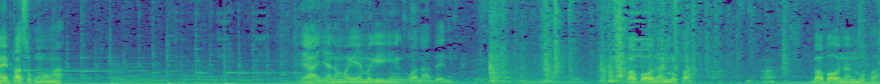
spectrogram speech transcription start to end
Yan, ipasok mo nga. Yan, yan ang mag- magiging kuha natin. Babaunan mo pa. Ha? Babaunan mo pa.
